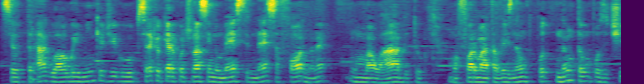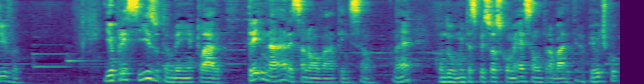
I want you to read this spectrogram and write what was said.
Se eu trago algo em mim que eu digo, será que eu quero continuar sendo mestre nessa forma, né? Um mau hábito, uma forma talvez não, não tão positiva. E eu preciso também, é claro, treinar essa nova atenção, né? Quando muitas pessoas começam um trabalho terapêutico,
